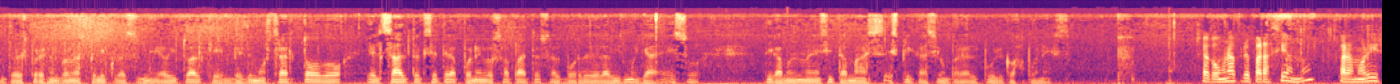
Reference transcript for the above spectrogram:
Entonces, por ejemplo, en las películas es muy habitual que en vez de mostrar todo el salto, etcétera, ponen los zapatos al borde del abismo. Ya eso, digamos, no necesita más explicación para el público japonés. O sea, como una preparación, ¿no? Para morir.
